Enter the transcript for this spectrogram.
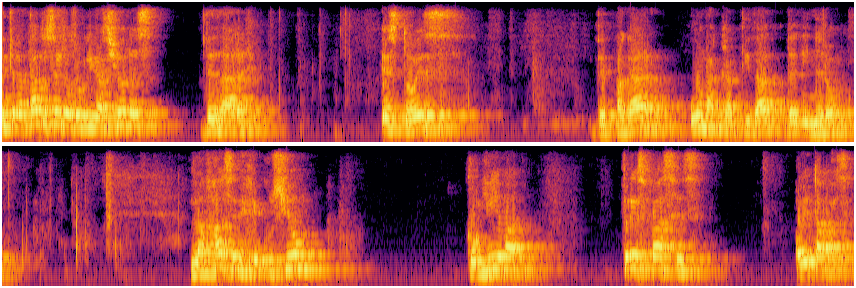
En tratándose de las obligaciones de dar, esto es, de pagar una cantidad de dinero, la fase de ejecución conlleva tres fases o etapas.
